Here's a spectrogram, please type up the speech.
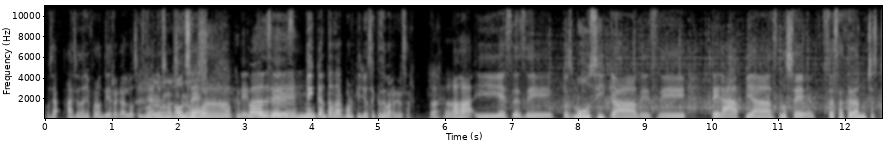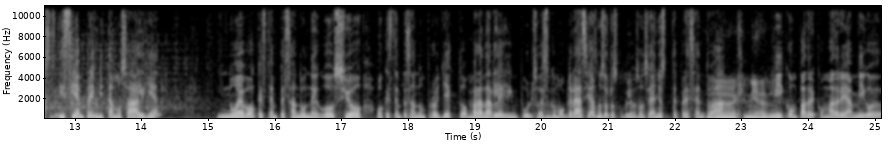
O sea, hace un año fueron 10 regalos, este Ahora año son ser 11. 11. ¡Wow! ¡Qué Entonces, padre! me encanta dar porque yo sé que se va a regresar. Ajá. Ajá, y es desde pues música, desde terapias, no sé, o sea, se dan muchas cosas. Y siempre invitamos a alguien nuevo que está empezando un negocio o que está empezando un proyecto para darle el impulso. Es como, gracias, nosotros cumplimos 11 años, te presento Ah, a genial. mi compadre, comadre, amigo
